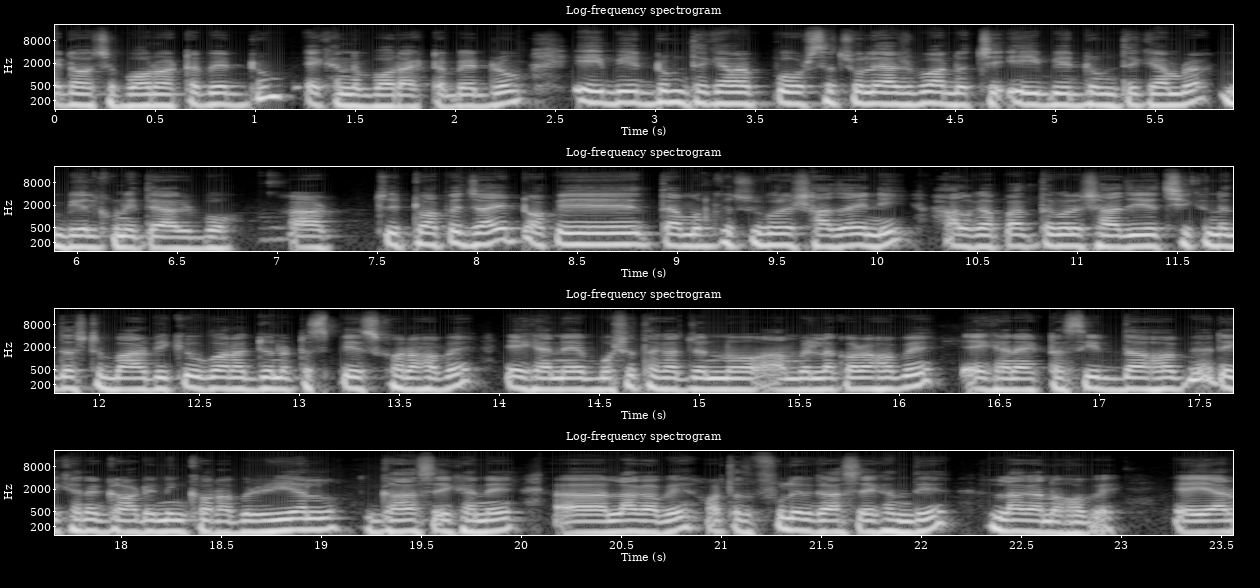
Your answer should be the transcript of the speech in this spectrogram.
এটা হচ্ছে বড় একটা বেডরুম এখানে বড় একটা বেডরুম এই বেডরুম থেকে আমরা পোর্সে চলে আসব আর হচ্ছে এই বেডরুম থেকে আমরা বেলকনিতে আসব। আর টপে যাই টপে তেমন কিছু করে সাজাইনি, হালকা পাতলা করে সাজিয়েছি। এখানে জাস্ট বারবিকিউ করার জন্য একটা স্পেস করা হবে। এখানে বসে থাকার জন্য আমব্রেলা করা হবে। এখানে একটা সিট দেওয়া হবে আর এখানে গার্ডেনিং করা হবে। রিয়েল গাছ এখানে লাগাবে, অর্থাৎ ফুলের গাছ এখান দিয়ে লাগানো হবে। এই আর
